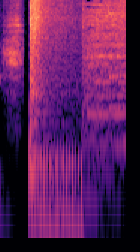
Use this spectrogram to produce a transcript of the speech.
please.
